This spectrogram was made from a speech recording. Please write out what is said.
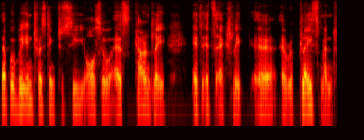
That will be interesting to see also as currently it, it's actually a, a replacement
